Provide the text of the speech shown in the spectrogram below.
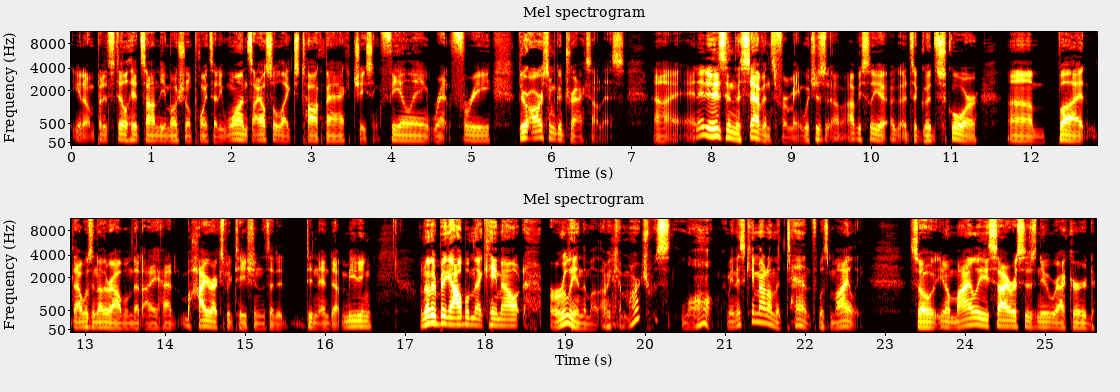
you know, but it still hits on the emotional points that he wants. I also liked Talk Back, Chasing Feeling, Rent Free. There are some good tracks on this, uh, and it is in the sevens for me, which is uh, obviously a, it's a good score. Um, but that was another album that I had higher expectations that it didn't end up meeting. Another big album that came out early in the month. I mean, March was long. I mean, this came out on the 10th. Was Miley. So, you know, Miley Cyrus's new record,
